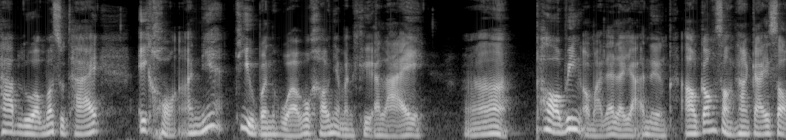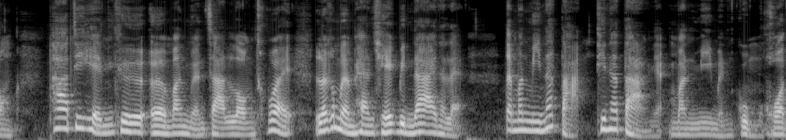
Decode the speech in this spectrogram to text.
ภาพรวมว่าสุดท้ายไอ้ของอันเนี้ยที่อยู่บนหัวพวกเขาเนี่ยมันคืออะไรอ่าพอวิ่งออกมาได้ระยะหนึ่งเอากล้องส่องทางไกลส่อง ภาพที่เห็นคือเออมันเหมือนจานรองถ้วย แล้วก็เหมือนแพนเค้กบินได้นั่นแหละ แต่มันมีหน้าต่างที่หน้าต่างเนี่ยมันมีเหมือนกลุ่มคน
